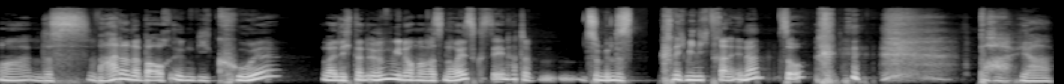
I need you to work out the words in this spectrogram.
Und das war dann aber auch irgendwie cool, weil ich dann irgendwie noch mal was Neues gesehen hatte. Zumindest kann ich mich nicht dran erinnern, so. Boah, ja,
